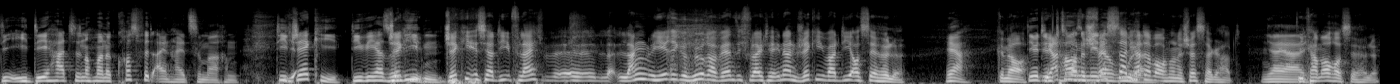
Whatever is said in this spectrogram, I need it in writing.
die Idee hatte, nochmal eine Crossfit-Einheit zu machen. Die Ja. Jackie, die wir ja so Jackie, lieben. Jackie ist ja die, vielleicht, äh, langjährige Hörer werden sich vielleicht erinnern, Jackie war die aus der Hölle. Ja. Genau. Die dem hatte noch eine 1000 Meter Schwester, die hat aber auch noch eine Schwester gehabt. Ja, ja. Die kam auch aus der Hölle.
